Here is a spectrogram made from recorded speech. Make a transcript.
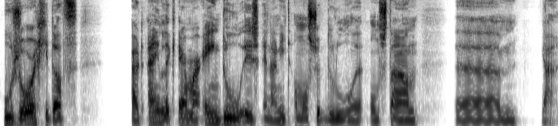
Hoe zorg je dat uiteindelijk er maar één doel is en daar niet allemaal subdoelen ontstaan? Um, ja,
